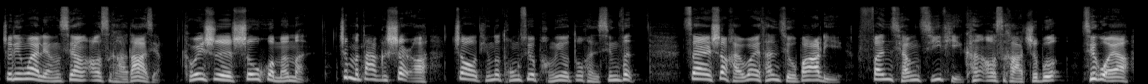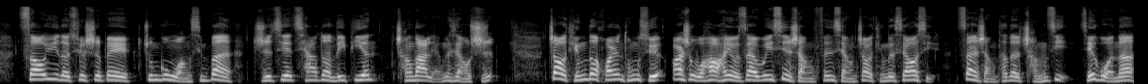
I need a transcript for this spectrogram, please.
这另外两项奥斯卡大奖，可谓是收获满满。这么大个事儿啊，赵婷的同学朋友都很兴奋，在上海外滩酒吧里翻墙集体看奥斯卡直播，结果呀，遭遇的却是被中共网信办直接掐断 VPN，长达两个小时。赵婷的华人同学二十五号还有在微信上分享赵婷的消息，赞赏她的成绩，结果呢，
